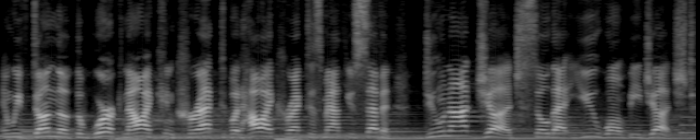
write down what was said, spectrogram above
and we've done the, the work, now I can correct. But how I correct is Matthew 7. Do not judge so that you won't be judged.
